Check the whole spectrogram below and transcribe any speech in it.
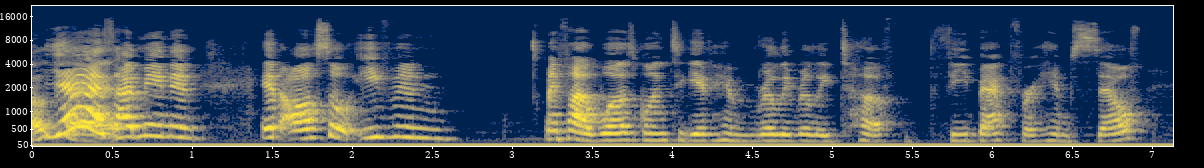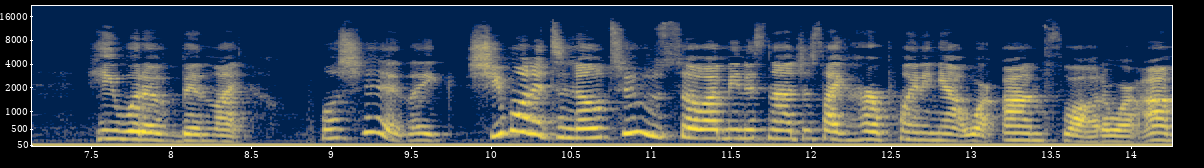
Okay. yes i mean it, it also even if i was going to give him really really tough feedback for himself he would have been like well shit like she wanted to know too so i mean it's not just like her pointing out where i'm flawed or where i'm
